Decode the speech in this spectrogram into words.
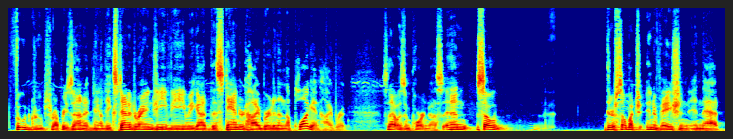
food groups represented. You know, the extended range EV, we got the standard hybrid, and then the plug-in hybrid. So that was important to us. And so there's so much innovation in that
